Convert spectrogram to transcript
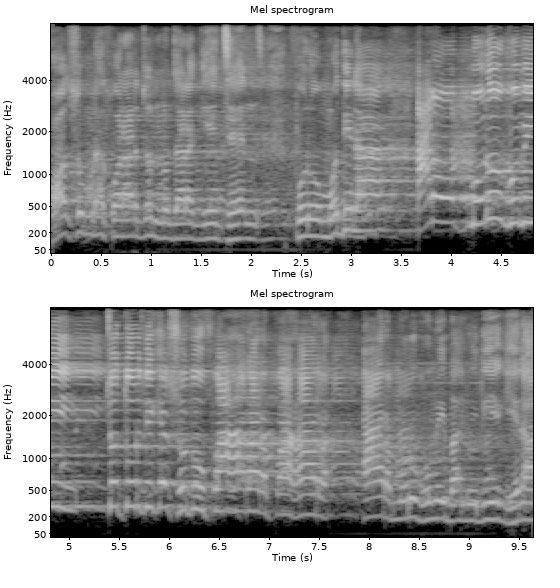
হজ উমরা করার জন্য যারা গিয়েছেন, পুরো মদিনা আরও মরুভূমি, চতুর্দিকে শুধু পাহাড় আর পাহাড় আর মরুভূমি বালু দিয়ে ঘেরা।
